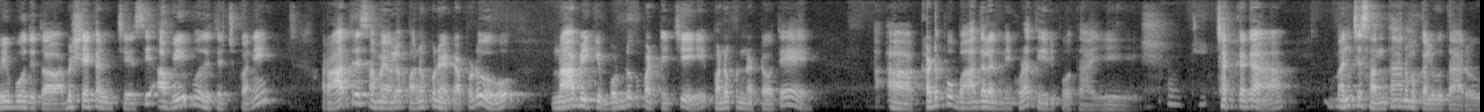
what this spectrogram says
విభూతితో అభిషేకం చేసి ఆ విభూతి తెచ్చుకొని రాత్రి సమయంలో పనుకునేటప్పుడు నాభికి బొడ్డుకు పట్టించి పనుకున్నట్టు అయితే ఆ కడుపు బాధలన్నీ కూడా తీరిపోతాయి. చక్కగా మంచి సంతానము కలుగుతారు.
